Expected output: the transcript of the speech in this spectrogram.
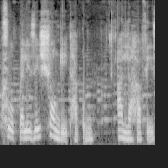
ফোক প্যালেসের সঙ্গেই থাকুন। আল্লাহ হাফিজ।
